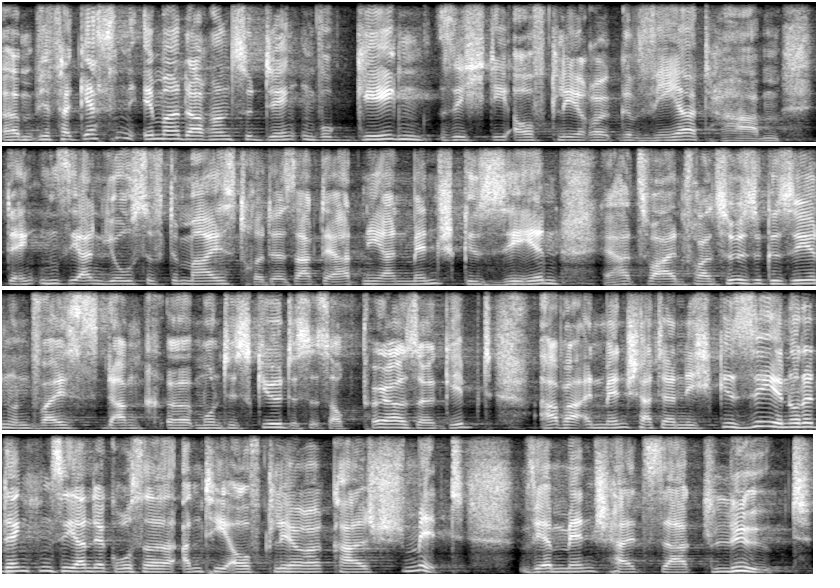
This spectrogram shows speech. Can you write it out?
Ähm, wir vergessen immer daran zu denken, wogegen sich die Aufklärer gewehrt haben. Denken Sie an Joseph de Maistre, der sagt, er hat nie einen Mensch gesehen. Er hat zwar einen Französe gesehen und weiß dank äh, Montesquieu, dass es auch Pörser gibt, aber ein Mensch hat er nicht gesehen. Oder denken Sie an der große Anti-Aufklärer Aufklärer Karl Schmidt, wer Menschheit sagt, lügt.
